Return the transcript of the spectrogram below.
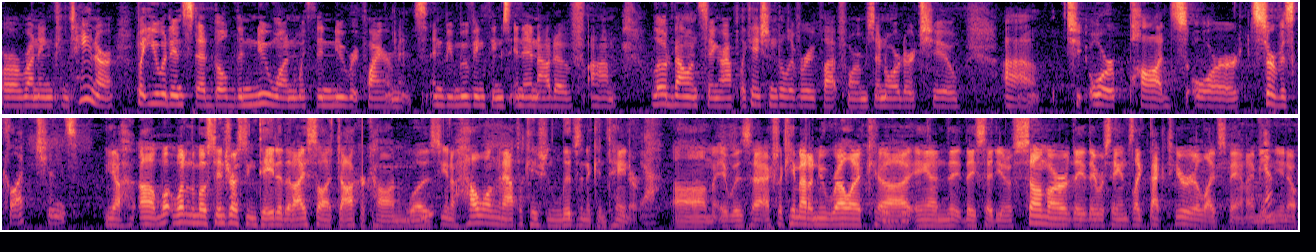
or a running container, but you would instead build the new one with the new requirements and be moving things in and out of um, load balancing or application delivery platforms in order to, uh, to or pods or service collections. Yeah, um, one of the most interesting data that I saw at DockerCon was, you know, how long an application lives in a container. Yeah. Um, it was actually came out a New Relic, uh, Mm-hmm. and they, they said, you know, some are they, they were saying it's like bacterial lifespan. I mean, Yeah. you know,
